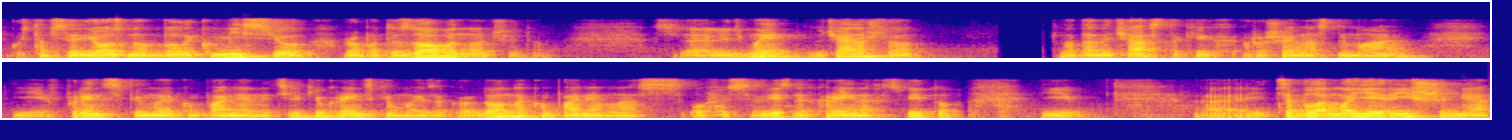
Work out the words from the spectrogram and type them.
якусь там серйозну велику місію роботизовану, чи там з е, людьми, звичайно, що на даний час таких грошей у нас немає. І, в принципі, ми компанія не тільки українська, ми і закордонна компанія. У нас офіси в різних країнах світу. І це було моє рішення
